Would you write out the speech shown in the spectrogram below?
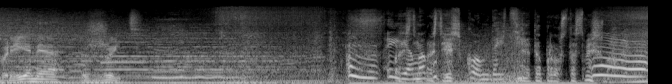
Время жить. я могу прости. пешком дойти. Это просто смешно.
